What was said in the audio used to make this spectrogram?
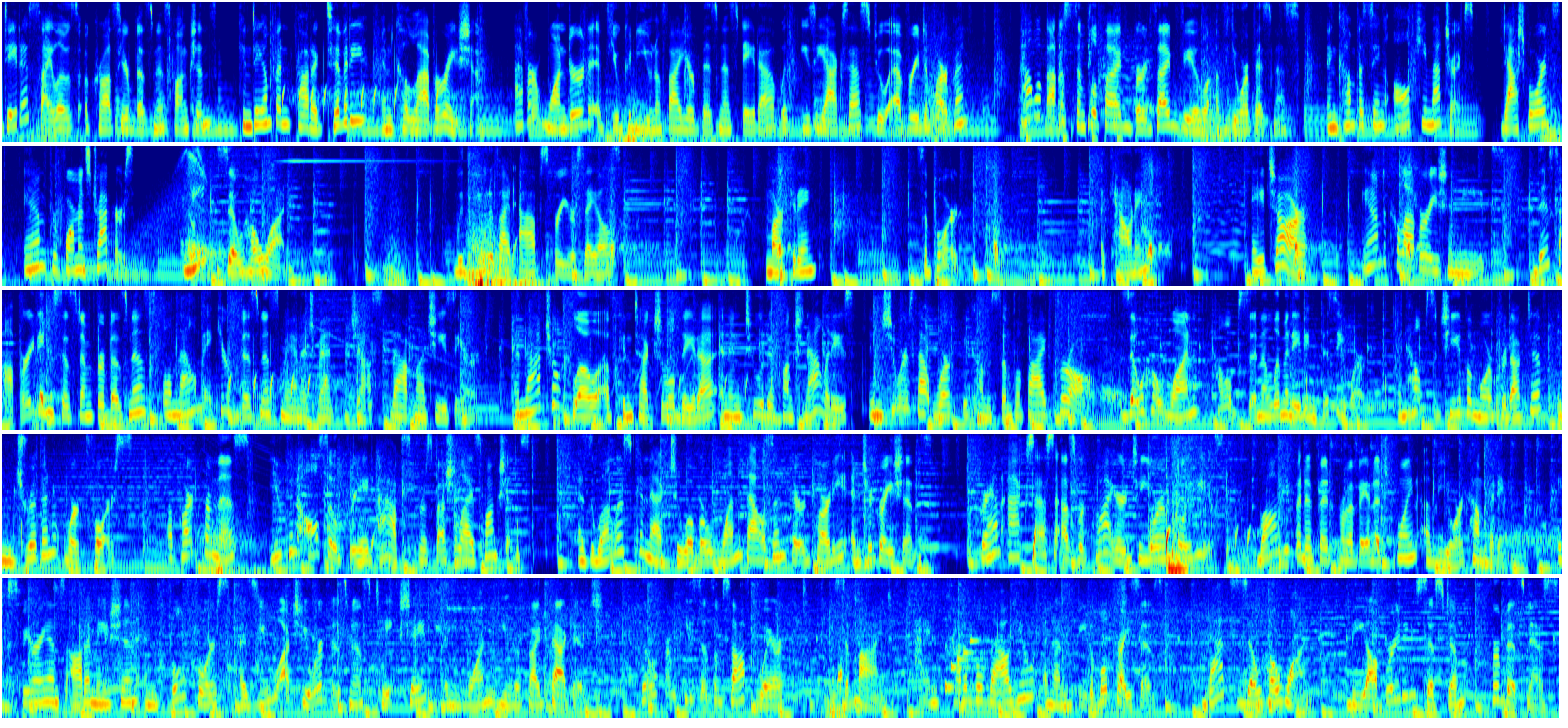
Data silos across your business functions can dampen productivity and collaboration. Ever wondered if you could unify your business data with easy access to every department? How about a simplified bird's eye view of your business, encompassing all key metrics, dashboards, and performance trackers? Meet Zoho One. With unified apps for your sales, marketing, support, accounting, HR, and collaboration needs. This operating system for business will now make your business management just that much easier. A natural flow of contextual data and intuitive functionalities ensures that work becomes simplified for all. Zoho One helps in eliminating busy work and helps achieve a more productive and driven workforce. Apart from this, you can also create apps for specialized functions, as well as connect to over 1,000 third-party integrations grant access as required to your employees, while you benefit from a vantage point of your company. Experience automation in full force as you watch your business take shape in one unified package. Go from pieces of software to peace of mind at incredible value and unbeatable prices. That's Zoho One, the operating system for business.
